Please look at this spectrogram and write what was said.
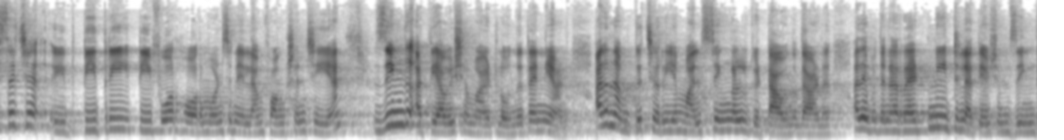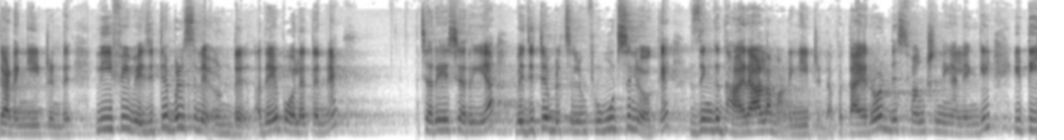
S H T three T four ഹോർമോൺസിനെല്ലാം ഫങ്ഷൻ ചെയ്യാൻ സിങ്ക് അത്യാവശ്യമായിട്ടുള്ള ഒന്ന് തന്നെയാണ്. അത് നമുക്ക് ചെറിയ മത്സ്യങ്ങൾ കിട്ടാവുന്നതാണ്. അതേപോലെ തന്നെ റെഡ് മീറ്റിൽ അത്യാവശ്യം സിങ്ക് അടങ്ങിയിട്ടുണ്ട്. ലീഫി വെജിറ്റബിൾസിൽ ഉണ്ട്. അതേപോലെ തന്നെ ചെറിയ ചെറിയ വെജിറ്റബിൾസിലും ഫ്രൂട്ട്സിലും ഒക്കെ സിങ്ക് ധാരാളം അടങ്ങിയിട്ടുണ്ട്. അപ്പോൾ തൈറോയ്ഡ് ഡിസ്ഫങ്ഷനിങ് അല്ലെങ്കിൽ ഈ ടി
